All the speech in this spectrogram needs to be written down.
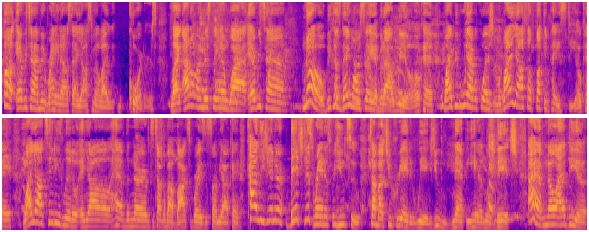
fuck every time it rain outside, y'all smell like quarters? Like, I don't understand why every time. No, because they won't say it, but I will, okay? White people, we have a question. Why y'all so fucking pasty, okay? Why y'all titties little and y'all have the nerve to talk about box braids and some y'all can't? Kylie Jenner, bitch, this ran is for you too. Talking about you created wigs, you nappy haired little bitch. I have no idea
